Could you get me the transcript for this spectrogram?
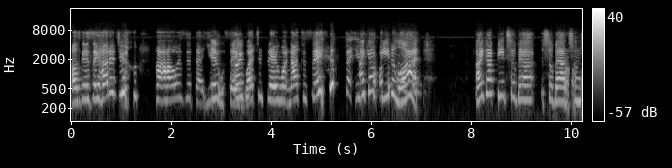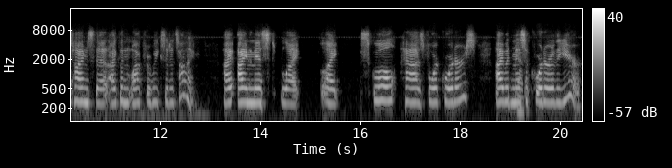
I was gonna say, how did you, how, how is it that you It- can say I- what to say and what not to say? That you I got beat a lot. I got beat so bad, so bad Uh-oh. sometimes that I couldn't walk for weeks at a time. I, I missed like, like school has four quarters. I would miss a quarter of the year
